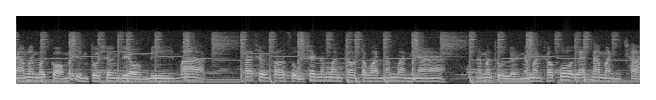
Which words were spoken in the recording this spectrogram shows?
น้ำมันมะกอกไม่อิ่มตัวเชิงเดี่ยวมีมากถ้าเชิงซ้อนสูงเช่นน้ำมันทานตะวันน้ำมันงา น้ำมันถั่วเหลืองน้ำมันข้าวโพดและน้ำมันชา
